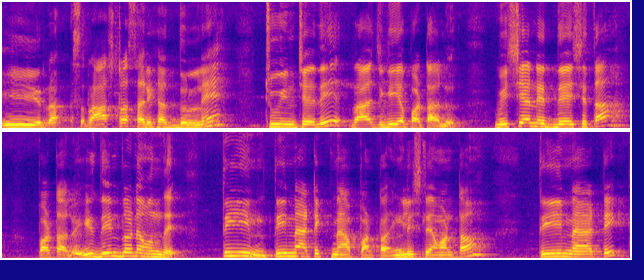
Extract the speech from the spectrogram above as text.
ఈ రా- రాష్ట్ర సరిహద్దుల్ని చూపించేది రాజకీయ పటాలు. విషయ నిర్దేశిత పటాలు. ఇది దీంట్లోనే ఉంది. థీమ్ థీమాటిక్ మ్యాప్ అంటాం. ఇంగ్లీష్లో ఏమంటాం? Thematic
